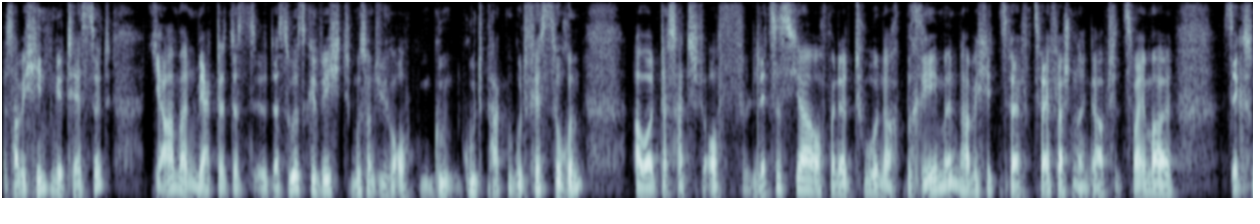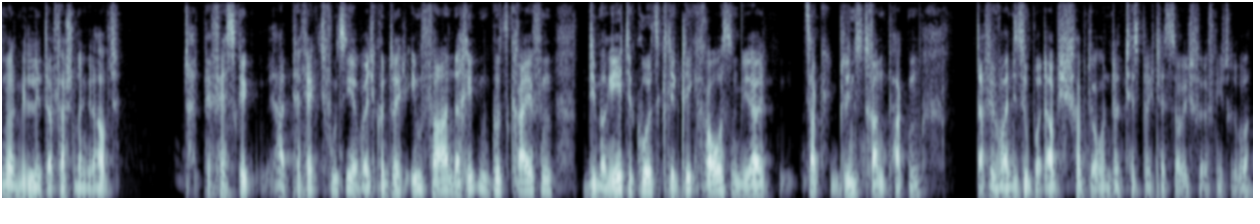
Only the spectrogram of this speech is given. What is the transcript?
Das habe ich hinten getestet. Ja, man merkt, dass das, das Zusatzgewicht muss man natürlich auch gut, packen, gut festsuchen, aber das hat auf letztes Jahr auf meiner Tour nach Bremen habe ich hinten zwei, zwei Flaschen dran gehabt, zweimal 600 Milliliter Flaschen dran gehabt hat perfekt, hat perfekt funktioniert, weil ich konnte direkt im Fahren nach hinten kurz greifen, die Magnete kurz, klick, klick raus und wieder zack, blind dran packen dafür waren die super. Da habe ich hab auch unter Testbericht letztes, ich, veröffentlicht drüber.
